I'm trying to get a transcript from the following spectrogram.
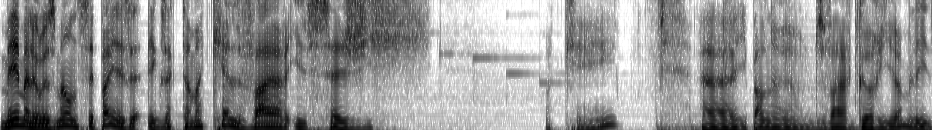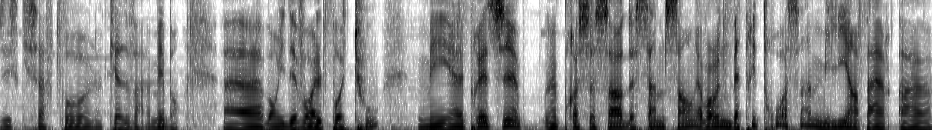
Mais malheureusement, on ne sait pas exactement quel verre il s'agit. OK. Euh, ils parlent du verre Gorilla, mais là, ils disent qu'ils ne savent pas quel verre. Mais bon, euh, bon, ils ne dévoilent pas tout. Mais elle pourrait utiliser un, processeur de Samsung, avoir une batterie de 300 mAh.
